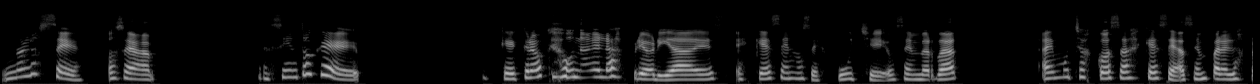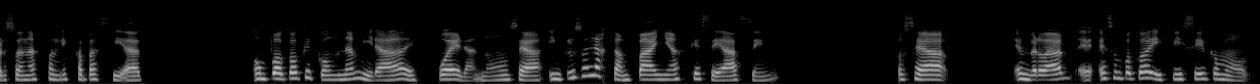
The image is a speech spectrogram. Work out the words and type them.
No lo sé. O sea, siento que, que creo que una de las prioridades es que se nos escuche. O sea, en verdad, hay muchas cosas que se hacen para las personas con discapacidad. un poco que con una mirada de fuera, ¿no? O sea, incluso en las campañas que se hacen, o sea, en verdad e, es un poco difícil como,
